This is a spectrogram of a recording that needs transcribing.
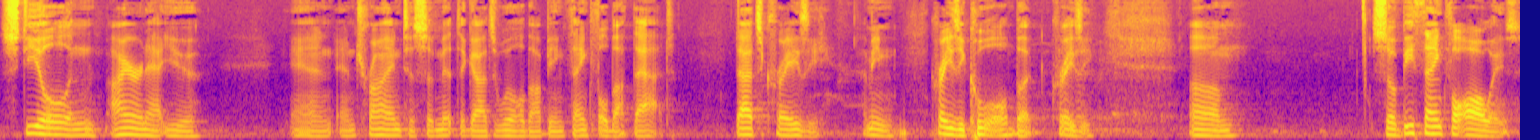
steel and iron at you and, and trying to submit to God's will about being thankful about that. That's crazy. I mean, crazy cool, but crazy. Um, so be thankful always.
